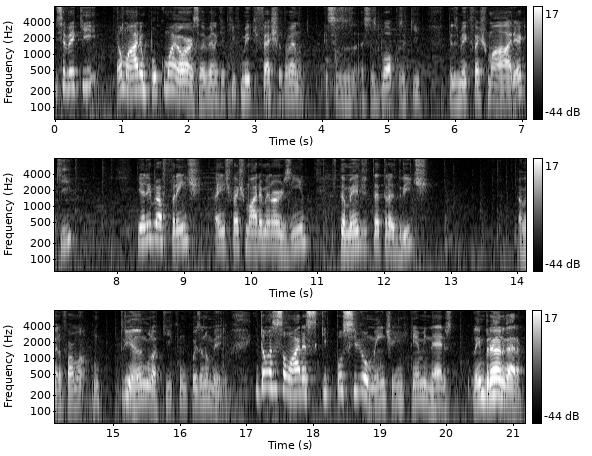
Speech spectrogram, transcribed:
E você vê que é uma área um pouco maior, você vai vendo que aqui meio que fecha, tá vendo? Esses, esses blocos aqui, eles meio que fecham uma área aqui, e ali pra frente a gente fecha uma área menorzinha, que também é de tetradrite. Tá vendo? Forma um triângulo aqui com coisa no meio. Então essas são áreas que possivelmente a gente tenha minérios. Lembrando, galera,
